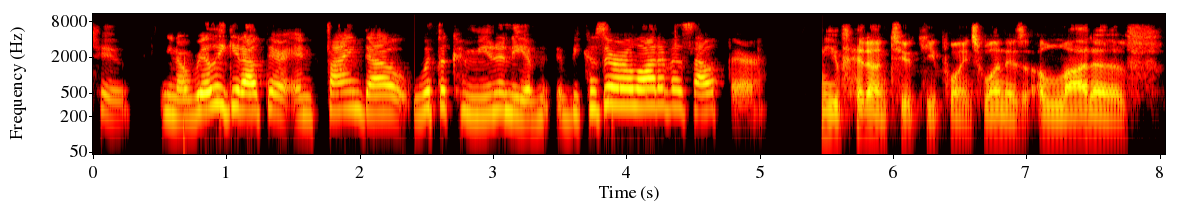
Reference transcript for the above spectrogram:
too you know really get out there and find out with the community of because there are a lot of us out there You've hit on two key points. One is a lot of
